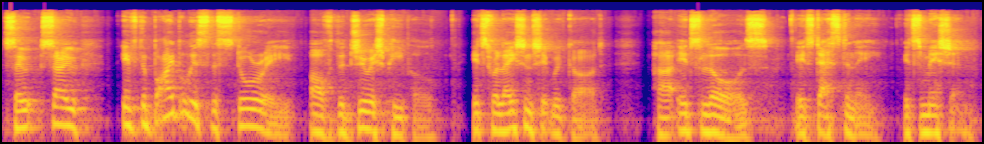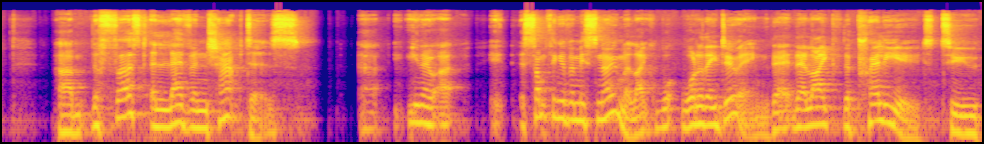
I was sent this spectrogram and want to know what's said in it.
So, so if the Bible is the story of the Jewish people, its relationship with God, uh, its laws, its destiny, its mission, um, the first 11 chapters, uh, you know, uh, it's something of a misnomer. Like, what, what are they doing? They're, they're like the prelude to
